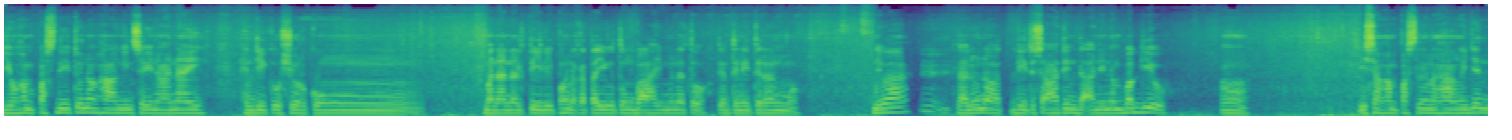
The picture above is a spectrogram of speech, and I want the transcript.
Yung hampas dito ng hangin sa nanay, hindi ko sure kung mananatili pang nakatayo tong bahay mo na to, yung tinitiran mo. 'Di ba? Mm. Lalo na dito sa atin daanin ng bagyo. Oh. Isang hampas lang ng hangin diyan,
